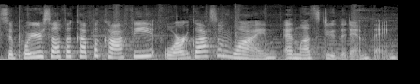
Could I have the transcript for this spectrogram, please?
So pour yourself a cup of coffee or a glass of wine and let's do the damn thing.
